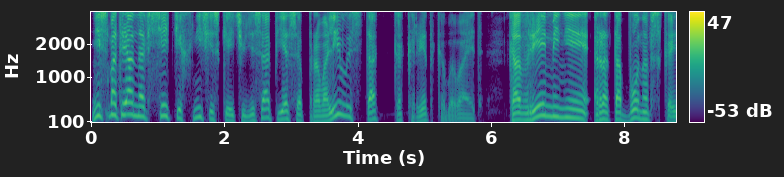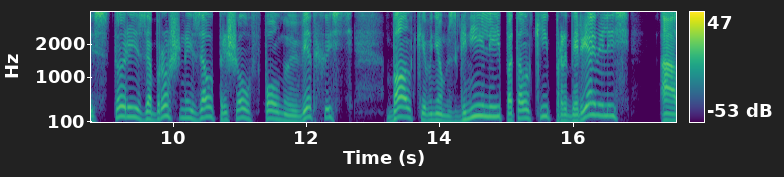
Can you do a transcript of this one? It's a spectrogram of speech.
Несмотря на все технические чудеса, пьеса провалилась так, как редко бывает. Ко времени Ротабоновской истории заброшенный зал пришел в полную ветхость, балки в нем сгнили, потолки продырявились, а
